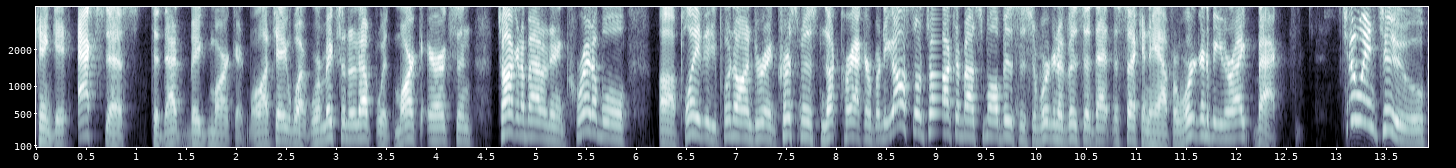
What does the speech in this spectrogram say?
can get access to that big market. Well, I'll tell you what, we're mixing it up with Mark Erickson, talking about an incredible uh, play that he put on during Christmas, Nutcracker, but he also talked about small business, and we're going to visit that in the second half. And we're going to be right back. Two and two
